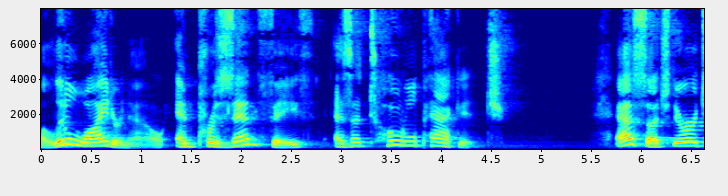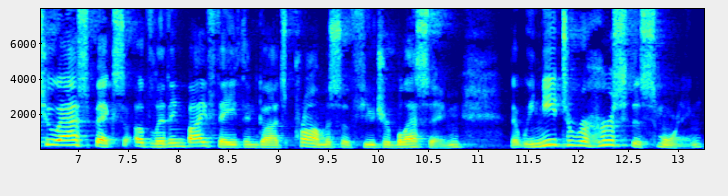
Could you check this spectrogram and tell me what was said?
a little wider now and present faith as a total package. As such, there are two aspects of living by faith in God's promise of future blessing that we need to rehearse this morning.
